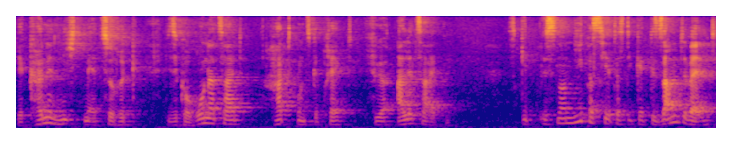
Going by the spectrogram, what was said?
Wir können nicht mehr zurück. Diese Corona-Zeit hat uns geprägt für alle Zeiten. Es gibt, ist noch nie passiert, dass die gesamte Welt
